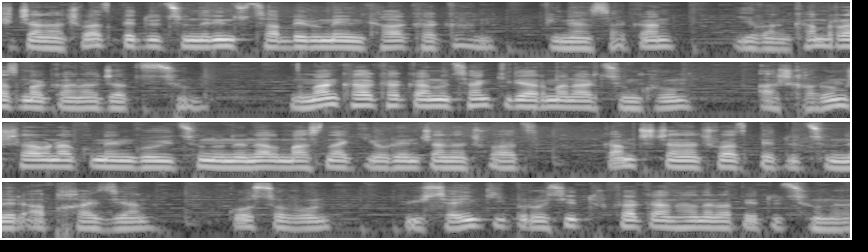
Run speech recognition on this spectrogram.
չճանաչված պետություններին ցուցաբերում էին քաղաքական, ֆինանսական եւ անգամ ռազմական աջակցություն։ Նման քաղաքականության կիրառման արդյունքում աշխարհում շարունակում են գոյություն ունենալ մասնակիորեն ճանաչված կամ չճանաչված պետություններ Աբխազիան, Կոսովոն, Հյուսային Կիպրոսի թուրքական հանրապետությունը,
